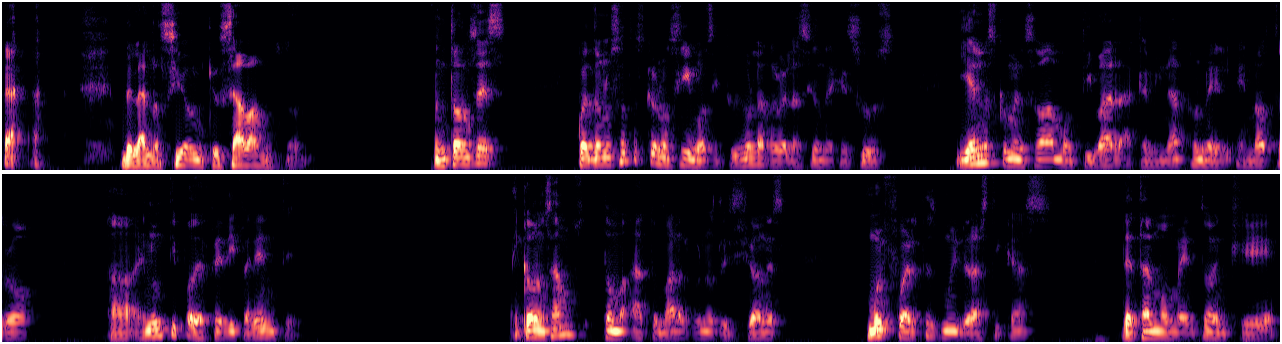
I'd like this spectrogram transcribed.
de la loción que usábamos. Entonces, cuando nosotros conocimos y tuvimos la revelación de Jesús, y Él nos comenzó a motivar a caminar con Él en otro, ah, en un tipo de fe diferente. Y comenzamos a tomar algunas decisiones muy fuertes, muy drásticas, de tal momento en que,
